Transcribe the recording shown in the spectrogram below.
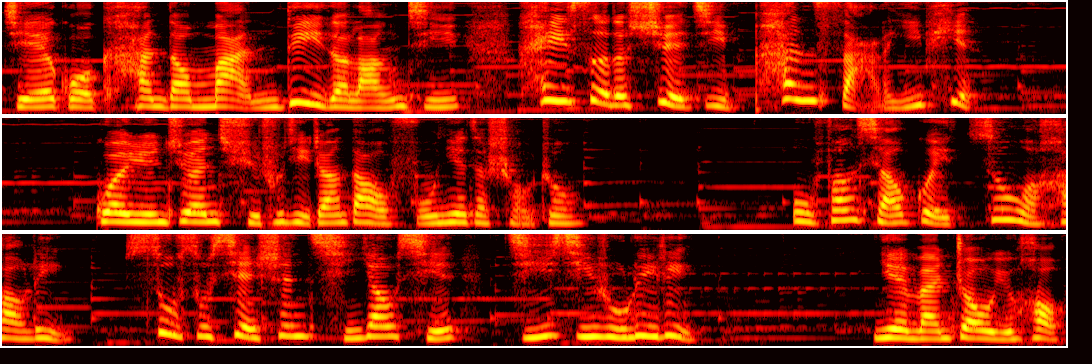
结果看到满地的狼藉，黑色的血迹喷洒了一片。关云娟取出几张道符，捏在手中。五方小鬼遵我号令，速速现身擒妖邪，急急如律令。念完咒语后，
